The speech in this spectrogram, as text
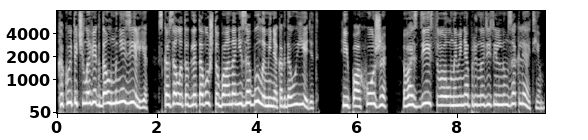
Какой-то человек дал мне зелье, сказал это для того, чтобы она не забыла меня, когда уедет. И, похоже, воздействовал на меня принудительным заклятием.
